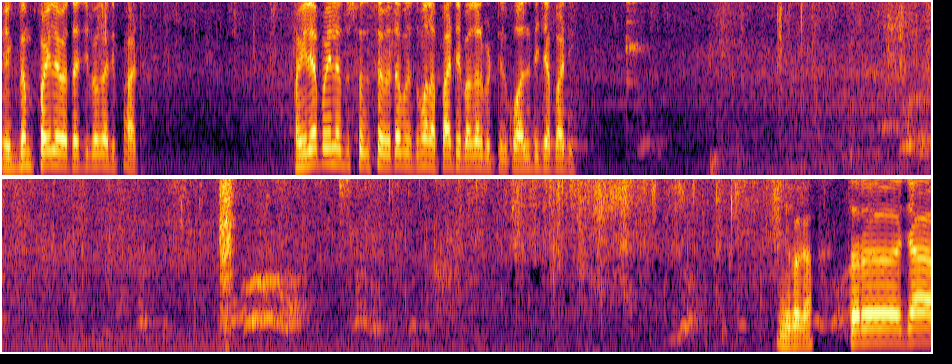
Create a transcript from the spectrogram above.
एकदम पहिल्या वेताची बघा ती पाठ. पहिल्या पहिल्या दुसऱ्या दुसऱ्या वेतामध्ये तुम्हाला पाठी बघायला भेटतील क्वालिटीच्या पाठी. हे बघा. तर ज्या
